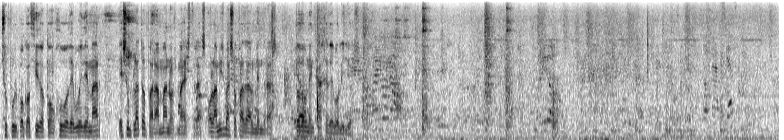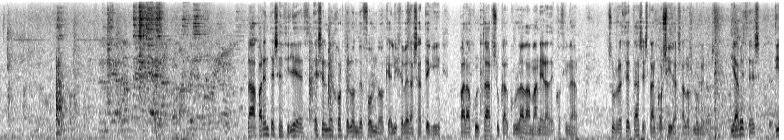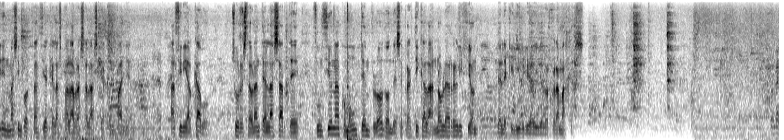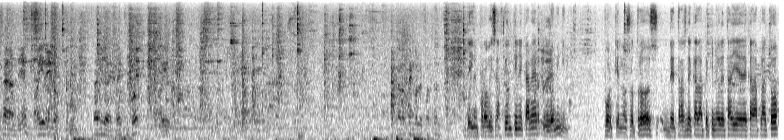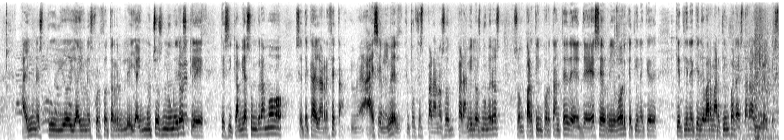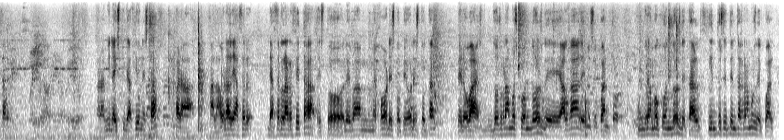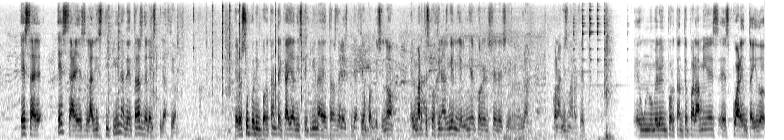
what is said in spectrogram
Su pulpo cocido con jugo de buey de mar es un plato para manos maestras, o la misma sopa de almendras, todo un encaje de bolillos. La aparente sencillez es el mejor telón de fondo que elige Berasategui para ocultar su calculada manera de cocinar. Sus recetas están cosidas a los números y a veces tienen más importancia que las palabras a las que acompañan. Al fin y al cabo, su restaurante en La Sarte funciona como un templo donde se practica la noble religión del equilibrio y de los gramajes. Adelante, ¿eh? Rápido de improvisación tiene que haber lo mínimo, porque nosotros detrás de cada pequeño detalle de cada plato hay un estudio y hay un esfuerzo terrible y hay muchos números que, que si cambias un gramo se te cae la receta a ese nivel. Entonces para, nosotros, para mí los números son parte importante de, de ese rigor que tiene que, que tiene que llevar Martín para estar al nivel que está. Para mí la inspiración está para a la hora de hacer, de hacer la receta, esto le va mejor, esto peor, esto tal, pero vas dos gramos con dos de alga de no sé cuánto, un gramo con dos de tal, 170 gramos de cual. Esa, esa es la disciplina detrás de la inspiración. Pero es súper importante que haya disciplina detrás de la inspiración, porque si no, el martes cocinas bien y el miércoles eres irregular, con la misma receta. Un número importante para mí es, es 42.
